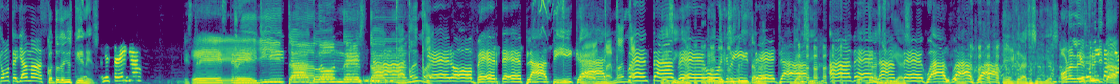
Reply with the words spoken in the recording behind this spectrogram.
¿cómo te llamas? ¿Cuántos años tienes? Estrella. Estrellita, ¿dónde estás? Quiero verte platicar. Cuéntame Eh. Eh, un hablar. chiste ya. Eh, Adelante, guau, guau, guau. Eh, gracias, Elías. Órale, estrellita.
